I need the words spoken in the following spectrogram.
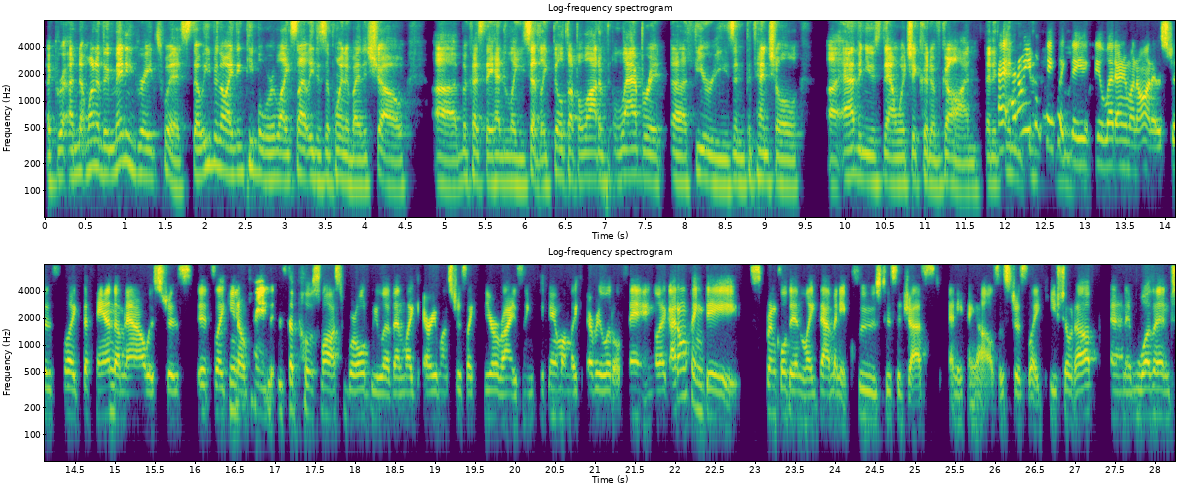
a great one of the many great twists. Though, even though I think people were like slightly disappointed by the show uh, because they had, like you said, like built up a lot of elaborate uh, theories and potential uh, avenues down which it could have gone. That it I, I don't even think like they, they let anyone on. It was just like the fandom now is just it's like, you know, it's the post lost world we live in. Like everyone's just like theorizing, picking on like every little thing. Like I don't think they sprinkled in like that many clues to suggest anything else. It's just like he showed up and it wasn't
